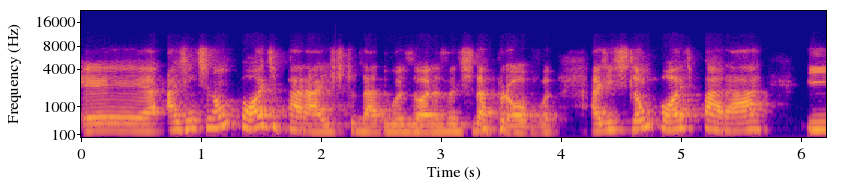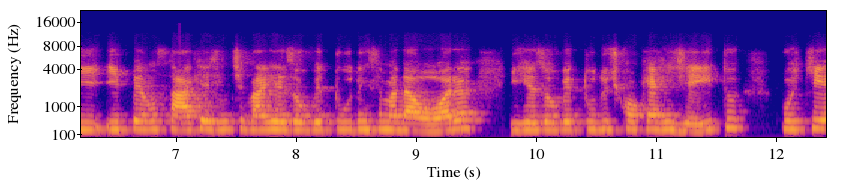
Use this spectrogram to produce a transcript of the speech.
é, a gente não pode parar e estudar duas horas antes da prova. A gente não pode parar e, e, pensar que a gente vai resolver tudo em cima da hora e resolver tudo de qualquer jeito, porque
